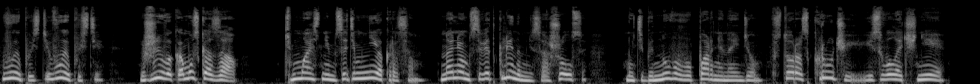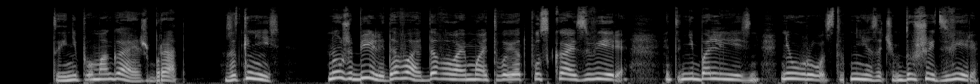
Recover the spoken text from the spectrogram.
выпусти, выпусти. Живо, кому сказал? Тьма с ним, с этим некросом. На нем свет клином не сошелся. Мы тебе нового парня найдем, в сто раз круче и сволочнее». «Ты не помогаешь, брат. Заткнись. Ну же, Билли, давай, давай, мать твою, отпускай зверя. Это не болезнь, не уродство. Незачем душить зверя.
